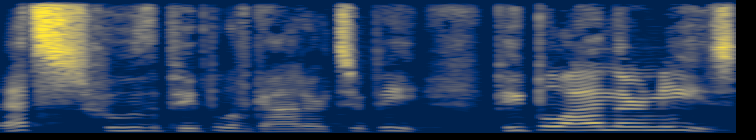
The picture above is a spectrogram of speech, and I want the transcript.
That's who the people of God are to be. People on their knees,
